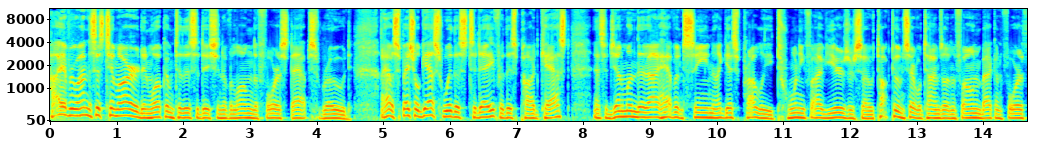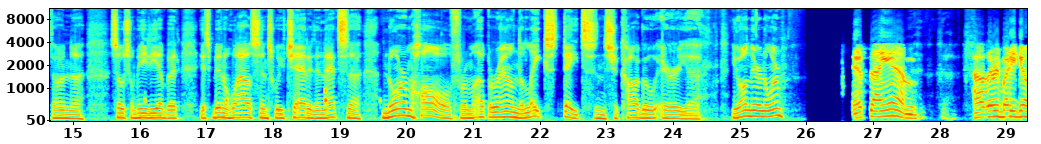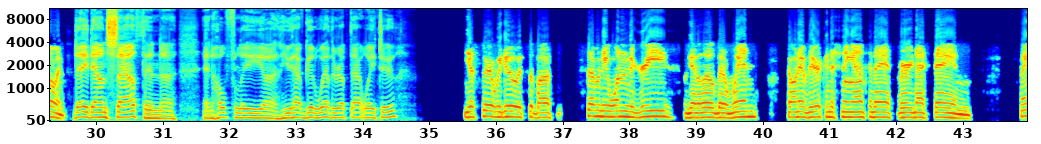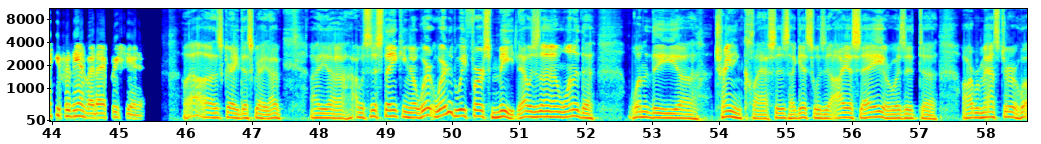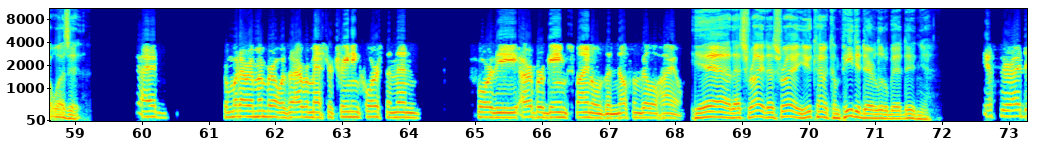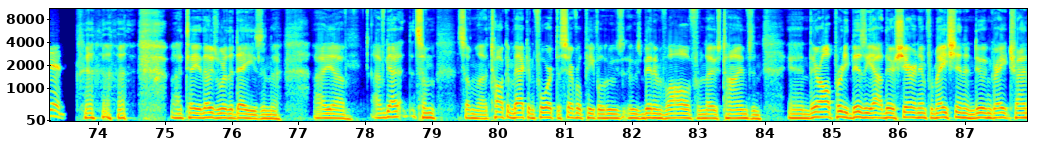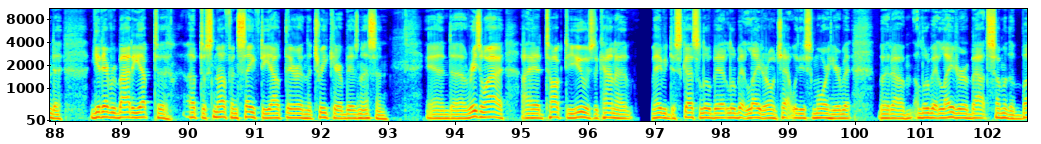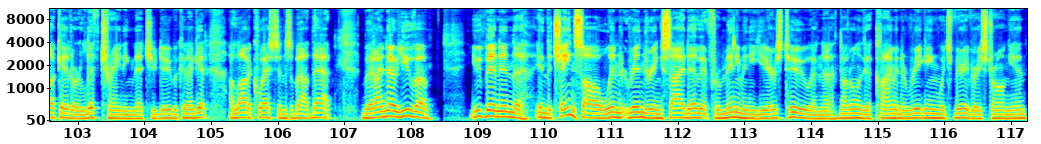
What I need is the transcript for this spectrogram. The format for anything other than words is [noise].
Hi, everyone. This is Tim Ard, and welcome to this edition of Along the Forest Apps Road. I have a special guest with us today for this podcast. That's a gentleman that I haven't seen, I guess, probably 25 years or so. Talked to him several times on the phone, back and forth on uh, social media, but it's been a while since we've chatted, and that's uh, Norm Hall from up around the Lake States in the Chicago area. You on there, Norm? Yes, I am. How's everybody doing? Day down south, and uh, and hopefully uh, you have good weather up that way too. Yes, sir. We do. It's about seventy-one degrees. We got a little bit of wind. Don't have the air conditioning on today. It's a very nice day, and thank you for the invite. I appreciate it. Well, that's great. That's great. I, I, uh, I was just thinking, uh, where where did we first meet? That was uh, one of the one of the uh, training classes. I guess was it ISA or was it uh, ArborMaster or what was it? I, from what I remember, it was an ArborMaster training course, and then for the Arbor Games finals in Nelsonville, Ohio. Yeah, that's right. That's right. You kind of competed there a little bit, didn't you? Yes, sir. I did. [laughs] I tell you, those were the days, and uh, I. Uh, I've got some some uh, talking back and forth to several people who's who's been involved from those times, and and they're all pretty busy out there sharing information and doing great, trying to get everybody up to up to snuff and safety out there in the tree care business. And and uh, reason why I, I had talked to you is to kind of maybe discuss a little bit a little bit later. I'll chat with you some more here, but but um, a little bit later about some of the bucket or lift training that you do because I get a lot of questions about that. But I know you've uh, you've been in the in the chainsaw rendering side of it for many many years too, and uh, not only the climbing and rigging, which very very strong in,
